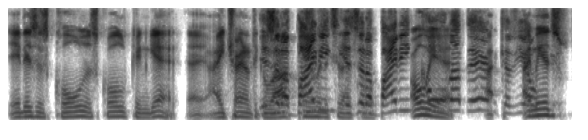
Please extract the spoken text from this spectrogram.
it is as cold as cold can get. I, I try not to go is out. It a biting, is cold. it a biting oh, cold yeah. up there? Because you know, I mean, it's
